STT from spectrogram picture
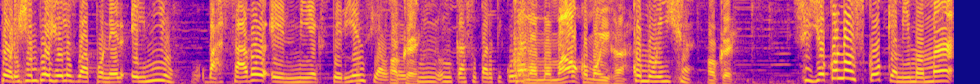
Por ejemplo, yo les voy a poner el mío, basado en mi experiencia, o sea, es un, un caso particular. ¿Como mamá o como hija? como hija Ok. Si yo conozco que a mi mamá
